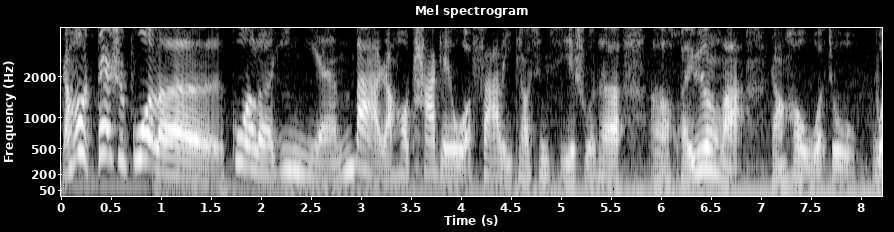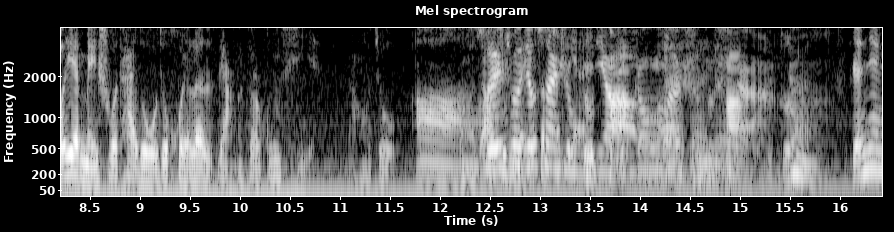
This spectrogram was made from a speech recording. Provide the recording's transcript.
然后但是过了过了一年吧，然后他给我发了一条信息，说她呃怀孕了，然后我就我也没说太多，我就回了两个字儿恭喜，然后就啊嗯，所以说就算是无疾而终了，是不是？对人家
